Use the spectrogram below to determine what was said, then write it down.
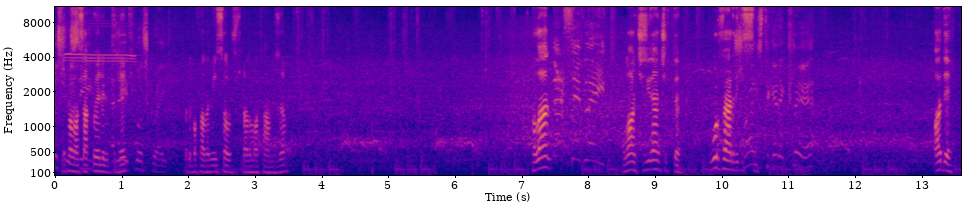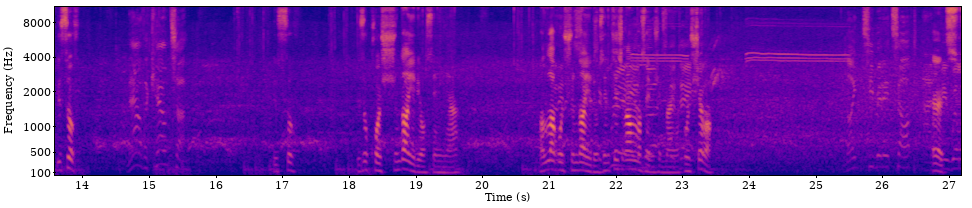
received böyle bitecek. Hadi bakalım iyi savuşturalım hatamızı. Ulan, ulan çizgiden çıktı. Vur Ferdi gitsin. Hadi Yusuf. Yusuf. Yusuf koşuşunda ayırıyor senin ya. Allah koşuşunda ayırıyor. Seni keşke almasaymışım ben ya. Koşuşa bak. 90 minutes up and Evet.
